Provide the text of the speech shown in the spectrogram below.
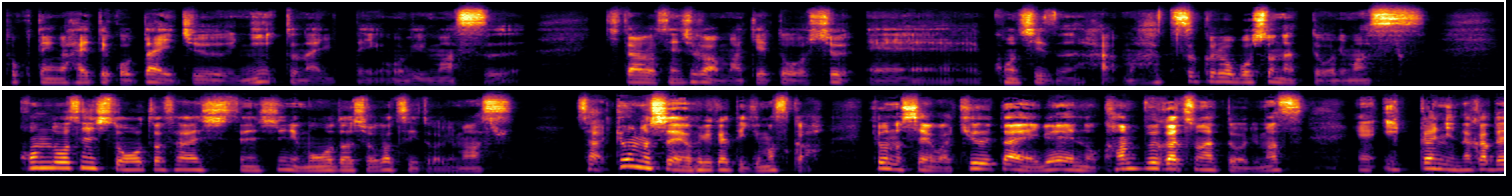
得点が入って5対12となっております。北原選手が負け投手、えー、今シーズン初黒星となっております。近藤選手と太田選手に猛打賞がついております。さあ、今日の試合を振り返っていきますか。今日の試合は9対0の完封勝ちとなっております。え1回に中田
